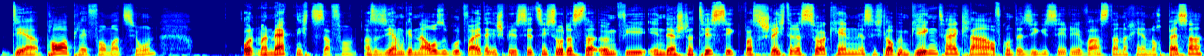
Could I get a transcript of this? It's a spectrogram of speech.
der Powerplay-Formation und man merkt nichts davon. Also sie haben genauso gut weitergespielt. Es ist jetzt nicht so, dass da irgendwie in der Statistik was Schlechteres zu erkennen ist. Ich glaube im Gegenteil, klar, aufgrund der Siegesserie war es dann nachher noch besser.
